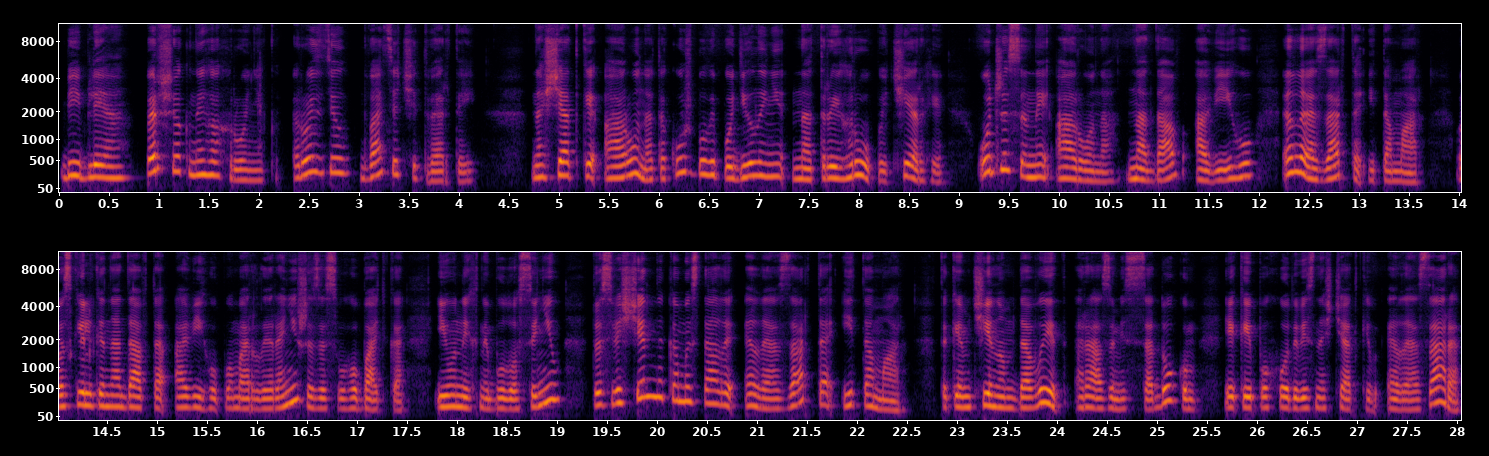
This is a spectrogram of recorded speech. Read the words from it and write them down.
Біблія, перша книга Хронік, розділ 24. Нащадки Аарона також були поділені на три групи черги. Отже, сини Аарона Надав, Авігу, Елеазар та Ітамар. Оскільки Надав та Авігу померли раніше за свого батька, і у них не було синів, то священниками стали Елеазар та Ітамар. Таким чином, Давид разом із Садоком, який походив із нащадків Елеазара,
